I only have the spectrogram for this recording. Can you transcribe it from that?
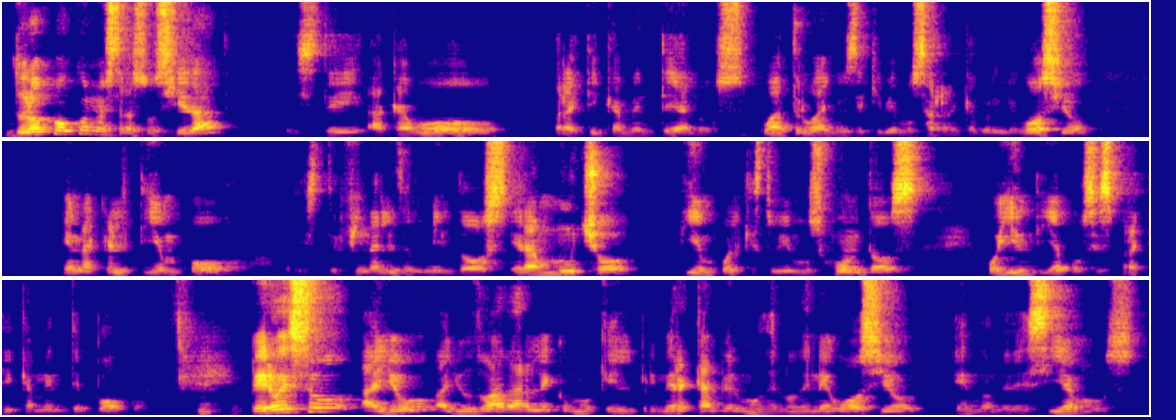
Duró poco nuestra sociedad, este, acabó prácticamente a los cuatro años de que habíamos arrancado el negocio. En aquel tiempo, este, finales de 2002, era mucho tiempo el que estuvimos juntos Hoy en día pues es prácticamente poco. Pero eso ayudó, a darle como que el primer cambio al modelo de negocio en donde decíamos,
